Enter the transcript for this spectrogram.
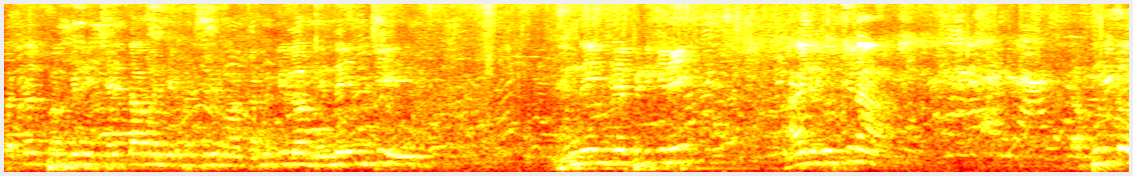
బట్టలు పంపిణీ చేద్దామని చెప్పేసి మా కమిటీలో నిర్ణయించి నిర్ణయించినప్పటికీ ఆయనకు వచ్చిన డబ్బులతో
